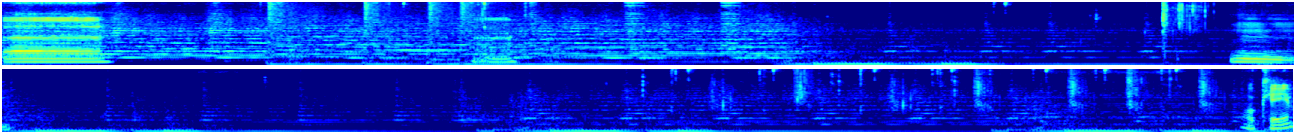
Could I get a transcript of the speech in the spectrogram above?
Äh... äh. Hm. Okay.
